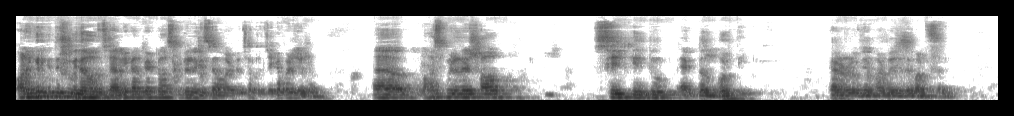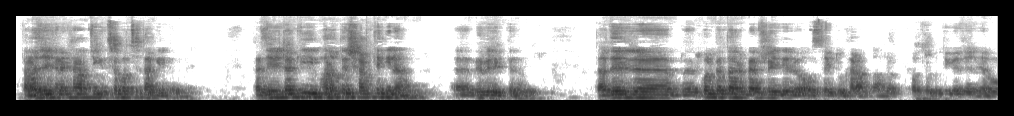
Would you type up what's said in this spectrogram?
অনেকের কিন্তু সুবিধা হচ্ছে। আমি কালকে একটা হসপিটালে গেছি, আমার একটা ছোট চেক আপের জন্য হসপিটালের সব সিট কিন্তু একদম ভর্তি। কারণ লোকজন ভারতে যেতে পারছেন তারা যে এখানে খারাপ চিকিৎসা পাচ্ছে তা কিন্তু কাজে এটা কি ভারতের স্বার্থে কিনা ভেবে দেখতে হবে। তাদের কলকাতার ব্যবসায়ীদের অবস্থা একটু খারাপ। আমরা পত্র পত্রিকা জানি এবং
